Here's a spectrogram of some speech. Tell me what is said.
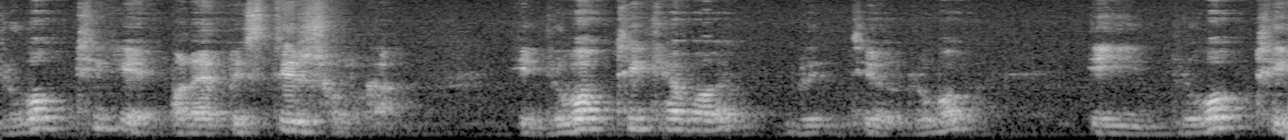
ধ্রুবকটিকে মানে একটি স্থির সংখ্যা। এই ধ্রুবকটিকে বলে? বৃত্তীয় ধ্রুবক। এই ধ্রুবকটি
